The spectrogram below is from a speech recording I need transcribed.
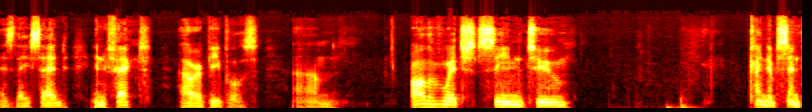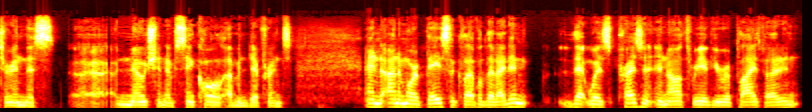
as they said, infect our peoples. Um, all of which seem to kind of center in this uh, notion of sinkhole of indifference. And on a more basic level, that I didn't, that was present in all three of your replies, but I didn't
